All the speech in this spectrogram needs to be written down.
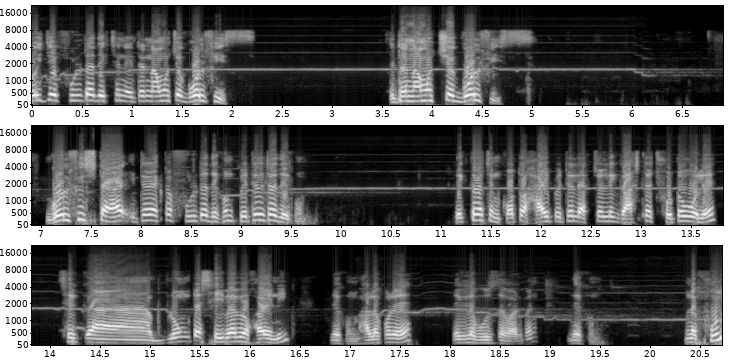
ওই যে ফুলটা দেখছেন এটার নাম হচ্ছে গোলফিস এটার নাম হচ্ছে গোলফিস গোলফিসটা এটার একটা ফুলটা দেখুন, পেটেলটা দেখুন। দেখতে পাচ্ছেন কত হাই পেটেল। অ্যাকচুয়ালি গাছটা ছোট বলে সে ব্লুমটা সেইভাবে হয়নি। দেখুন, ভালো করে দেখলে বুঝতে পারবেন। দেখুন মানে ফুল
